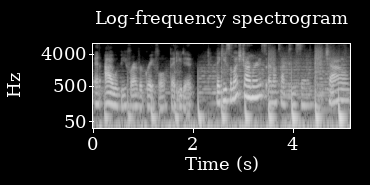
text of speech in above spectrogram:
And I would be forever grateful that you did. Thank you so much, Charmers, and I'll talk to you soon. Ciao.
